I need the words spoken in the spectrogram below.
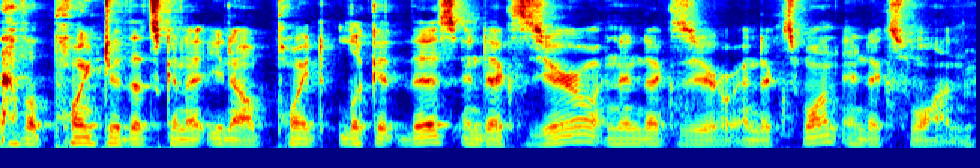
have a pointer that's going to, you know, point, look at this, index 0 and index 0, index 1, index 1.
